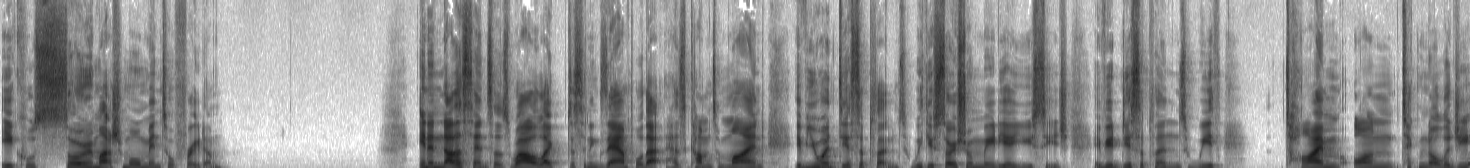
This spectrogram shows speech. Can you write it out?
equals so much more mental freedom. In another sense, as well, like just an example that has come to mind, if you are disciplined with your social media usage, if you're disciplined with time on technology,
